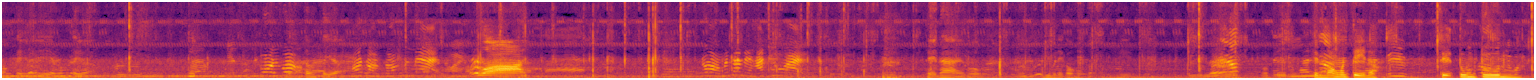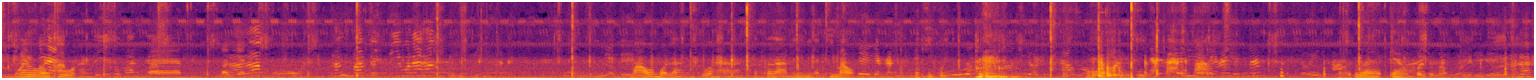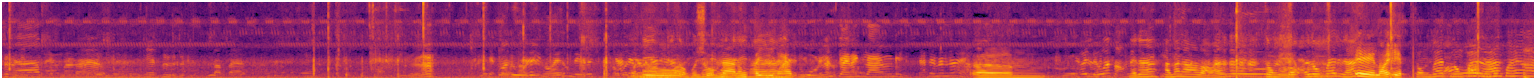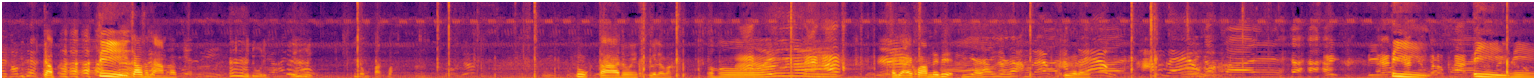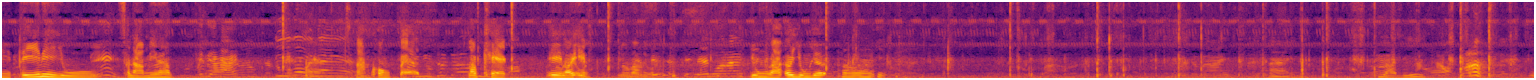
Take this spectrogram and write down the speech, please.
ต้องเตะเอ๊ต้องเตะ ต้องเตะอะขอสอบสองหนึ่งแม่ว้ายน้องมันท่านในฮัทด้วยเตะได้พวกพี่ไม่ได้โกหกอะพี่แล้วตัวเตะดีเห็นน้องมันเตะเนาะเตะตุมตุมไม่รู้ว่าคู่กับใคร เมาหมดแล้วตัวหาสนามนี่มีแต่ขี้เมาแต่ขี้คุยมาแก้วดูโฉมหน้าน้องตีนะครับน้ำใจนักกีฬาไม่มีเอ่อ เดี๋ยวนะทำหน้างานหล่อนะส่งส่งไอ้ลงเฟซอยู่นะ เอร้อยเอ็ดส่งเฟซลงเฟซนะไปให้อายเขาเพื่อนกับตี้เจ้าสนามครับไปดูดิไปดูดิลมปักปะลูกตาโดยคืออะไรวะ โอ้โหขยายความด้วยพี่เฮียแล้วเฮียแล้วคืออะไรแล้วขำแล้วดีนะตีว่าเราพลาดตีนี่ตีนี่อยู่สนามนี้นะครับ ไม่เสียหายส นามคลองแปดรับแขก เอร้อยเอ็ดนั่งล่างดีกว่ายุงหลายเอ้ยยุงเยอะเอ้ยหายหยอดดี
